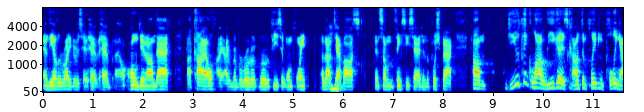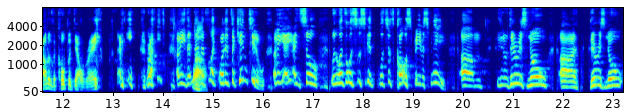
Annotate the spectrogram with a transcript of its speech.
and the other writers have have honed in on that. Uh, Kyle, I, I, remember wrote a, wrote a piece at one point about mm-hmm. Tebas and some of the things he said in the pushback. Um, do you think La Liga is contemplating pulling out of the Copa del Rey? I mean, right? I mean, that, wow. that's like what it's akin to. I mean, I, I, so let's let's just get, let's just call a spade a spade. Um, you know, there is no uh, there is no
